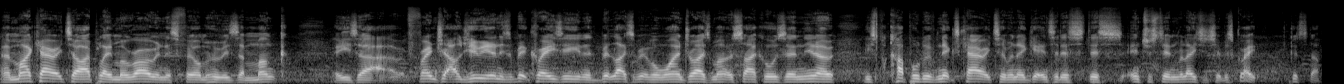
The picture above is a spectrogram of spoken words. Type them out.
And my character, I play Moreau in this film, who is a monk. He's a French Algerian. He's a bit crazy and a bit likes a bit of a wine, drives motorcycles, and you know, he's coupled with Nick's character when they get into this this interesting relationship. It's great, good stuff.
